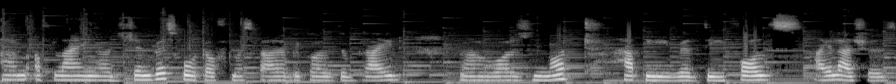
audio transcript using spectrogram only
I'm applying a generous coat of mascara because the bride uh, was not happy with the false eyelashes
